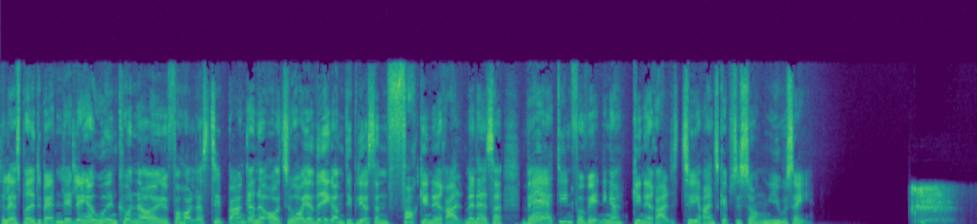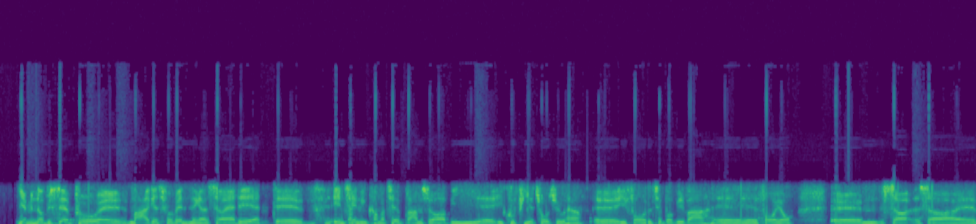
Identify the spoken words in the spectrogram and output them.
Så lad os brede debatten lidt længere ud end kun at forholde os til bankerne Otto, og jeg ved ikke, om det bliver sådan for generelt, men altså, hvad er dine forventninger generelt til regnskabssæsonen i USA? Jamen, når vi ser på øh, markedsforventninger, så er det, at øh, indtjeningen kommer til at bremse op i, øh, i Q4 22 her, øh, i forhold til, hvor vi var øh, for i år. Øh, så så øh,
